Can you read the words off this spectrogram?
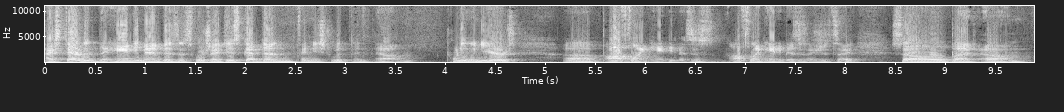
I started the handyman business, which I just got done finished with in um, 21 years. Uh, offline handy business, offline handy business, I should say. So, but um,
